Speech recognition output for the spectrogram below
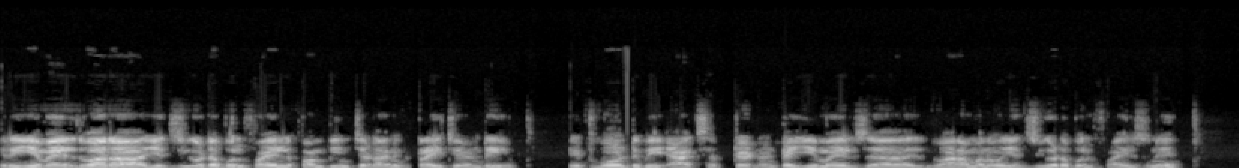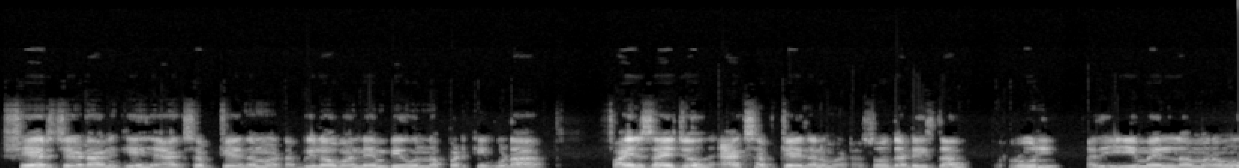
మీరు ఈమెయిల్ ద్వారా ఎగ్జిక్యూటబుల్ ఫైల్ని పంపించడానికి ట్రై చేయండి. It won't be accepted. అంటే ఈమెయిల్స్ ద్వారా మనం ఎగ్జిక్యూటబుల్ ఫైల్స్ని షేర్ చేయడానికి యాక్సెప్ట్ చేయదన్నమాట. బిలో వన్ ఎంబీ ఉన్నప్పటికీ కూడా ఫైల్ సైజు యాక్సెప్ట్ చేయదన్నమాట. So that is the rule. అది ఈమెయిల్లో మనము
